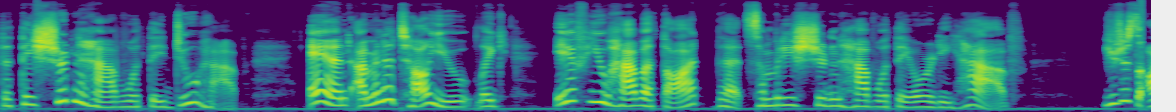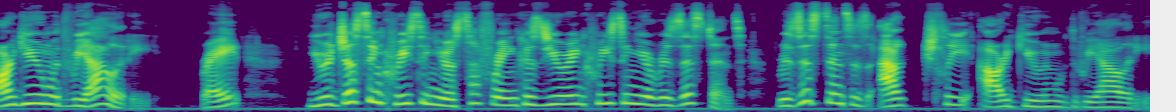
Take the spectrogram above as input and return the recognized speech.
that they shouldn't have what they do have. And I'm going to tell you, like, if you have a thought that somebody shouldn't have what they already have, you're just arguing with reality, right? You're just increasing your suffering because you're increasing your resistance. Resistance is actually arguing with reality.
